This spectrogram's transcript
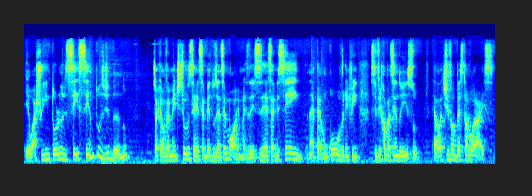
eu acho que em torno de 600 de dano. Só que, obviamente, se você receber 200, você morre. Mas daí você recebe 100, né? Pega um cover, enfim. Você fica fazendo isso, ela ativa a Besta Voraz.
